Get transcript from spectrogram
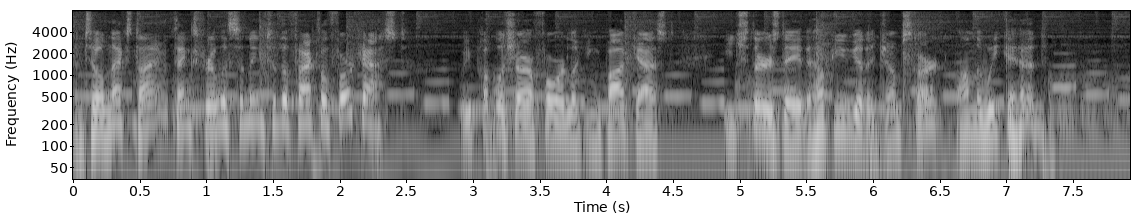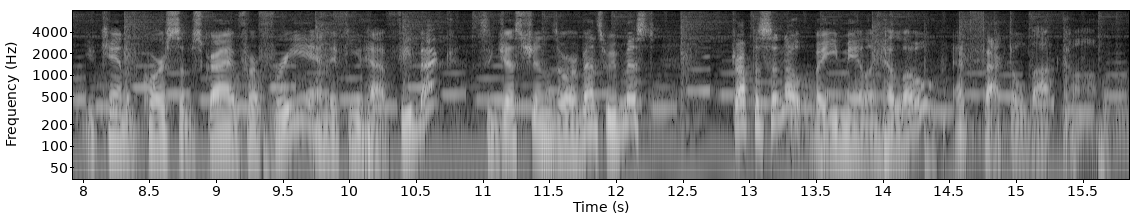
Until next time, thanks for listening to the Factal Forecast. We publish our forward looking podcast each Thursday to help you get a jump start on the week ahead. You can, of course, subscribe for free, and if you have feedback, suggestions, or events we've missed, drop us a note by emailing hello at factal.com.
